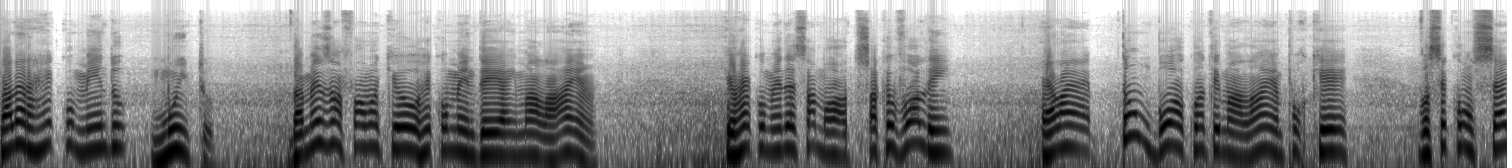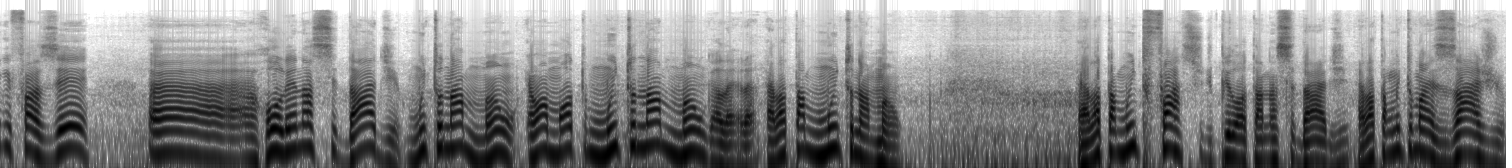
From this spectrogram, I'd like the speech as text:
Galera, recomendo muito. Da mesma forma que eu recomendei a Himalaia, eu recomendo essa moto. Só que eu vou além. Ela é tão boa quanto a Himalaia porque você consegue fazer uh, rolê na cidade muito na mão. É uma moto muito na mão, galera. Ela tá muito na mão. Ela tá muito fácil de pilotar na cidade. Ela tá muito mais ágil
